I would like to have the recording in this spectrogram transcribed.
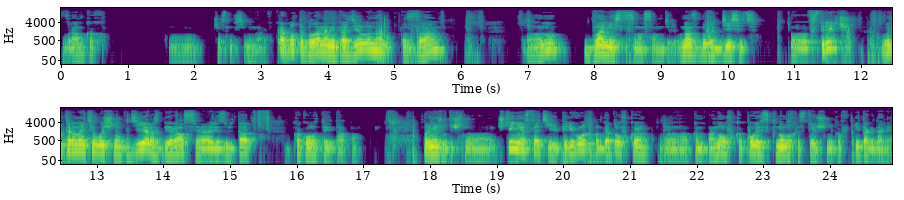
в рамках частных семинаров. Работа была нами проделана за э, ну, два месяца на самом деле. У нас было 10 э, встреч в интернете очных, где разбирался результат какого-то этапа промежуточного чтения статьи, перевод, подготовка, э, компоновка, поиск новых источников и так далее.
